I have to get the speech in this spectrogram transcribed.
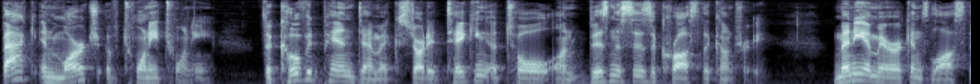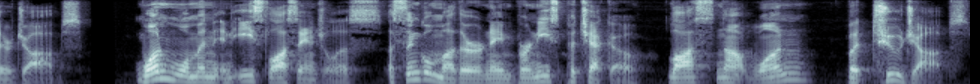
Back in March of 2020, the COVID pandemic started taking a toll on businesses across the country. Many Americans lost their jobs. One woman in East Los Angeles, a single mother named Bernice Pacheco, lost not one, but two jobs.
